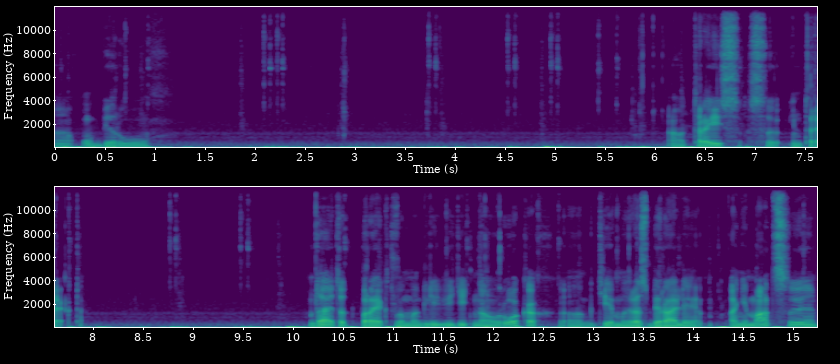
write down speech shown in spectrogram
э, уберу Trace с Interact. Да, этот проект вы могли видеть на уроках, э, где мы разбирали анимации,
